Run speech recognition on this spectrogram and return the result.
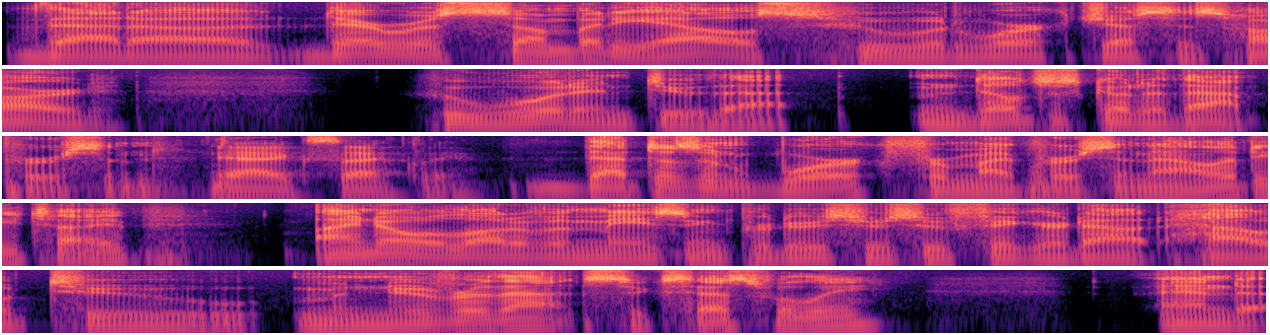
that uh, there was somebody else who would work just as hard who wouldn't do that. And they'll just go to that person. yeah, exactly. That doesn't work for my personality type. I know a lot of amazing producers who figured out how to maneuver that successfully. And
